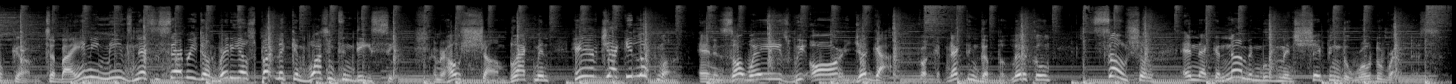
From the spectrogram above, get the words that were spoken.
Welcome to By Any Means Necessary on Radio Sputnik in Washington, D.C. I'm your host, Sean Blackmon, here with Jacquie Luqman. And as always, we are your guide for connecting the political, social, and economic movements shaping the world around us.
